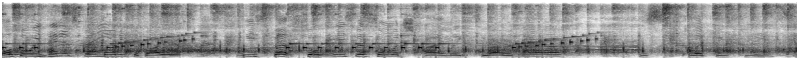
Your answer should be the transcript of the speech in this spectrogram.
Also, we didn't spend money to buy it. We spent so we spent so much time, like two hours and a half, just collecting keys.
